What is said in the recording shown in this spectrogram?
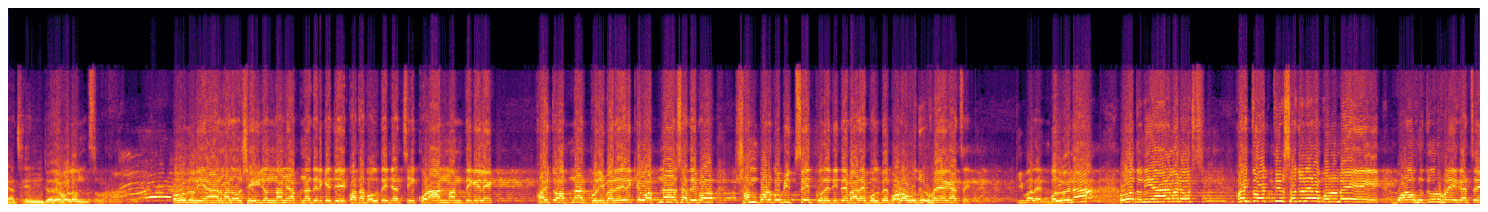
গেছেন। জোরে বলুন ও দুনিয়ার মানুষ, সেই জন্য আমি আপনাদেরকে যে কথা বলতে যাচ্ছি, কোরআন মানতে গেলে হয়তো আপনার পরিবারের কেউ আপনার সাথে সম্পর্ক বিচ্ছেদ করে দিতে পারে, বলবে, বড় হুজুর হয়ে গেছে। কি বলেন? বলবে না? ও দুনিয়ার মানুষ হয়তো আত্মীয় স্বজনেরা বলবে বড় হুজুর হয়ে গেছে,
